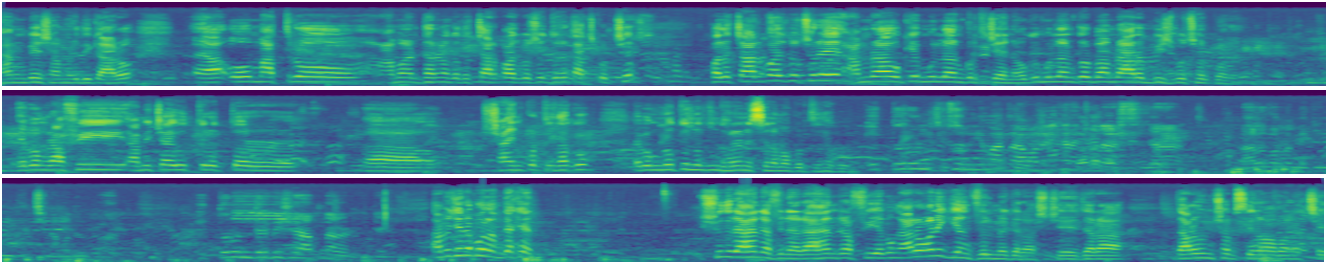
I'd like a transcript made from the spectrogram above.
ভাঙবে সামনের দিকে আরও। ও মাত্র আমার ধারণা কত চার পাঁচ বছর ধরে কাজ করছে। ফলে চার পাঁচ বছরে আমরা ওকে মূল্যায়ন করতে চাই না। ওকে মূল্যায়ন করব আমরা আরও বিশ বছর পরে। এবং রাফি আমি চাই উত্তরোত্তর শাইন করতে থাকুক এবং নতুন নতুন ধরনের সিনেমা করতে থাকুক। এই তরুণ কিছু নির্মাতা আমাদের এখানে চলে আসছে যারা ভালো ভালো মেকিং দিচ্ছেন আমাদের উপহার। এই তরুণদের বিষয়ে আপনার আমি যেটা বললাম দেখেন শুধু রায়হান রাফি না, রায়হান রাফি এবং আরও অনেক ইয়াং ফিল্ম মেকার আসছে যারা দারুণ সব সিনেমা বানাচ্ছে।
